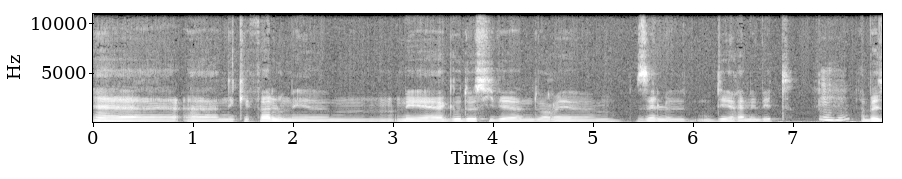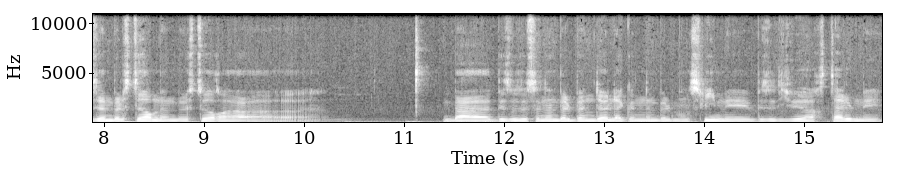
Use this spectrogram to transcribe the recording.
Euh, euh, ne ket fall, me, euh, me hag o deus ive an doare euh, zel euh, DRM ebet. Mhm. A bez Humble Store, me Humble Store a... Ba, bezo deus an Humble Bundle hag an Humble Monthly, me bezo dive ar stal, me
